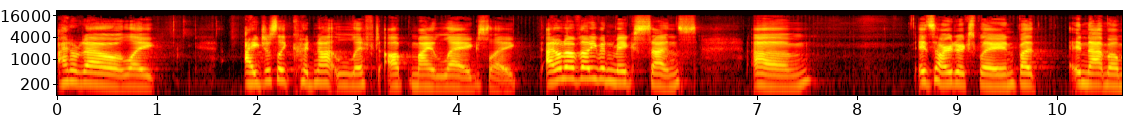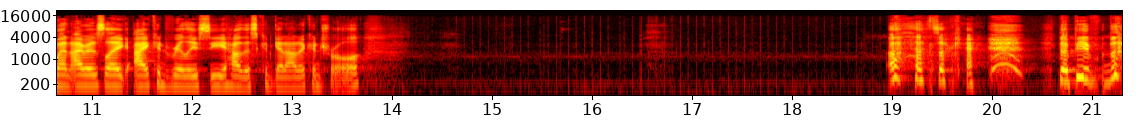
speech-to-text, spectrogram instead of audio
i don't know like i just like could not lift up my legs like i don't know if that even makes sense um it's hard to explain but in that moment i was like i could really see how this could get out of control Oh, that's okay. The people, the,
